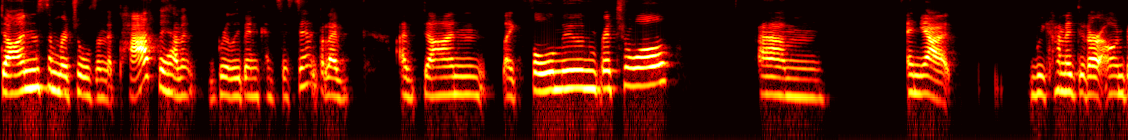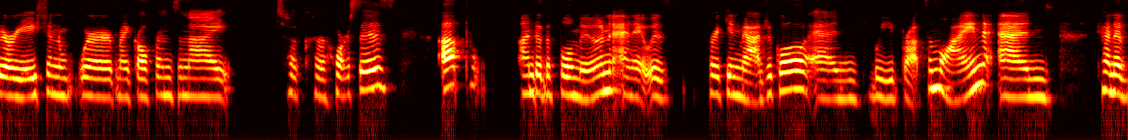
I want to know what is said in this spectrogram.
done some rituals in the past. They haven't really been consistent, but I've I've done like full moon ritual. Um, and yeah, we kind of did our own variation where my girlfriends and I took her horses up under the full moon, and it was freaking magical. And we brought some wine and kind of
